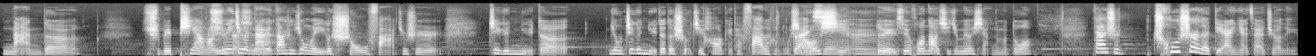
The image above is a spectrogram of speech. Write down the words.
男的是被骗了，因为这个男的当时用了一个手法，就是这个女的用这个女的的手机号给他发了很多消息，嗯对，所以黄岛西就没有想那么多。但是出事儿的点也在这里，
